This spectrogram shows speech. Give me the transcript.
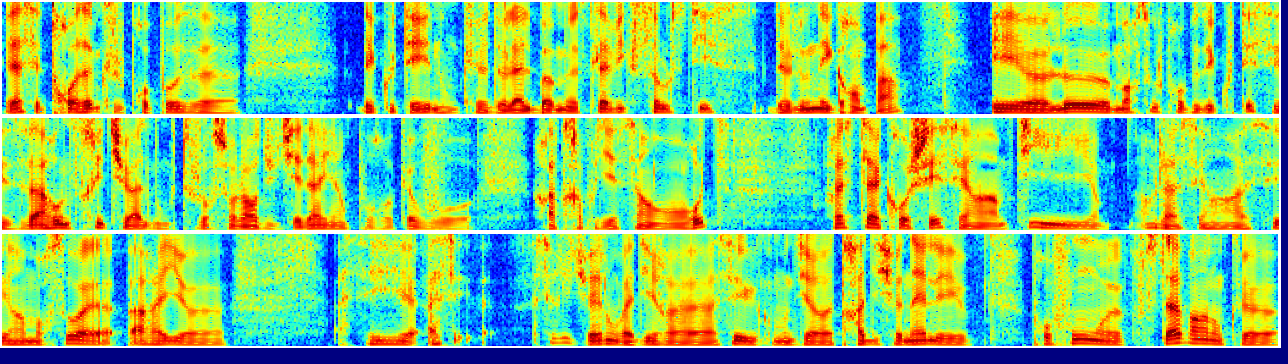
Et là, c'est le troisième que je propose d'écouter, donc de l'album Slavic Solstice de Luné Grandpa. Et euh, le morceau que je propose d'écouter, c'est Svarun's Ritual, donc toujours sur l'heure du Jedi, hein, pour que vous rattrapiez ça en route. Restez accrochés, c'est un petit. Oh là, c'est un, un morceau euh, pareil, euh, assez, assez, assez rituel, on va dire, euh, assez comment dire, traditionnel et profond, euh, slave, hein, donc euh,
